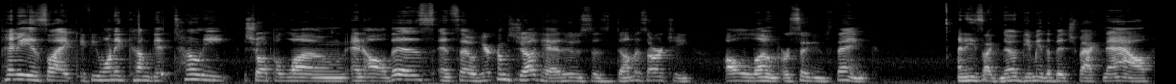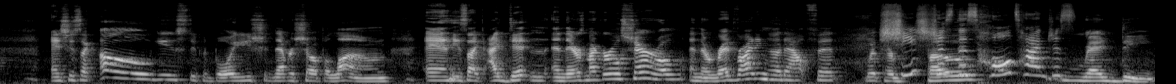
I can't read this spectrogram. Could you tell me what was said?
Penny is like, if you want to come get Toni, show up alone and all this. And so here comes Jughead, who's as dumb as Archie, all alone, or so you think. And he's like, no, give me the bitch back now. And she's like, oh, you stupid boy, you should never show up alone. And he's like, I didn't. And there's my girl Cheryl in their Red Riding Hood outfit with her She's just this whole time just ready.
